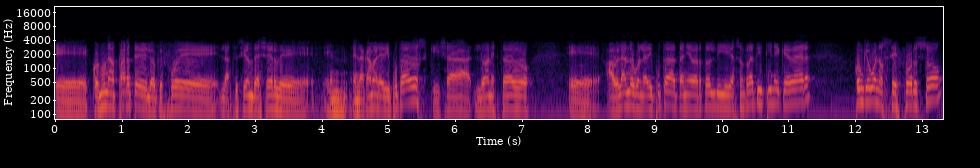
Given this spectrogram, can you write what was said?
eh, con una parte de lo que fue la sesión de ayer de, en, en la Cámara de Diputados, que ya lo han estado eh, hablando con la diputada Tania Bertoldi hace un rato, y tiene que ver con que bueno, se esforzó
